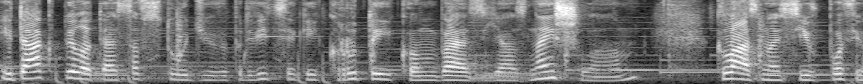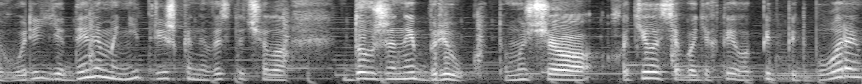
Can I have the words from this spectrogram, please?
І так, пілотеса в студію. Ви подивіться, який крутий комбез я знайшла. Класно сів по фігурі. Єдине, мені трішки не вистачило довжини брюк, тому що хотілося б одягти його під підбори.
